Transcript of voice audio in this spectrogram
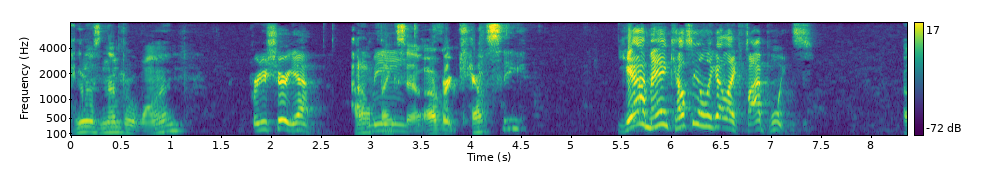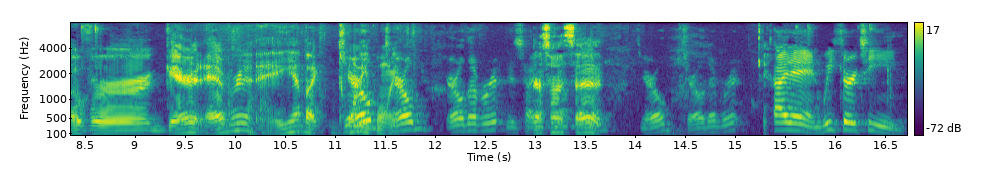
He was number one. Pretty sure, yeah. I don't Me- think so. Over Kelce, Yeah, man. Kelce only got like five points. over Garrett Everett, he had like twenty Gerald, points. Gerald, Gerald Everett is how That's what I said. Gerald, Gerald Everett. Tight end, week 13.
